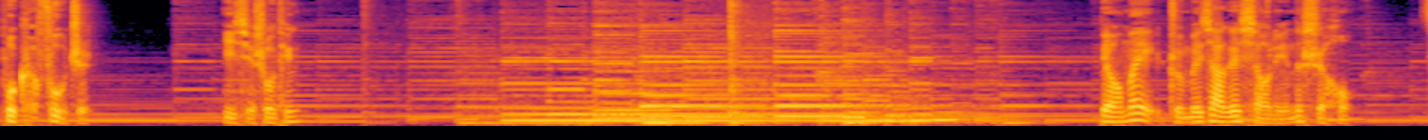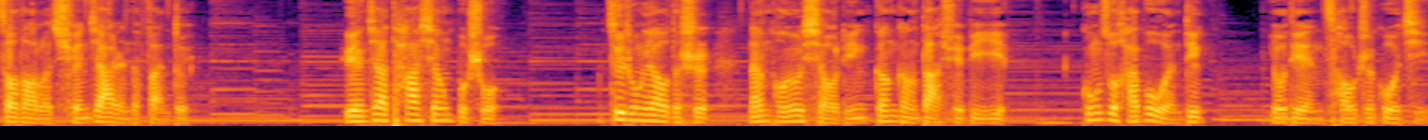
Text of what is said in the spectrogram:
不可复制。一起收听。表妹准备嫁给小林的时候，遭到了全家人的反对。远嫁他乡不说。最重要的是，男朋友小林刚刚大学毕业，工作还不稳定，有点操之过急。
